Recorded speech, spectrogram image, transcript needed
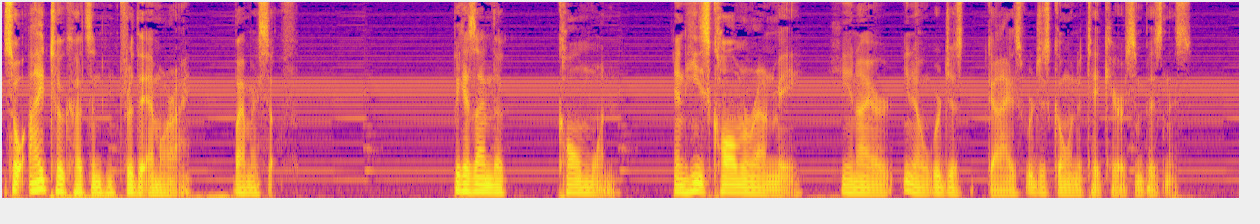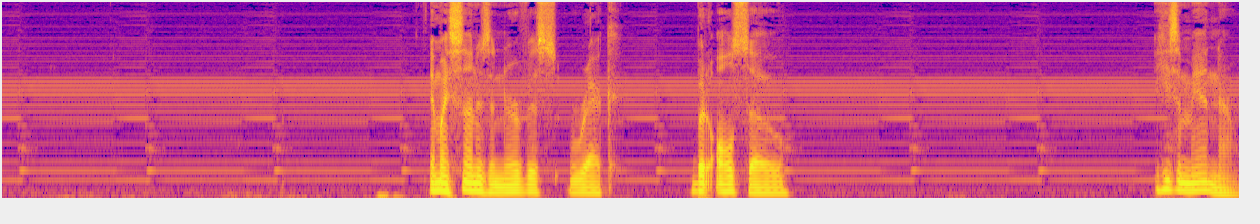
So I took Hudson for the MRI by myself because I'm the calm one and he's calm around me. He and I are, you know, we're just guys. We're just going to take care of some business. And my son is a nervous wreck, but also he's a man now.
